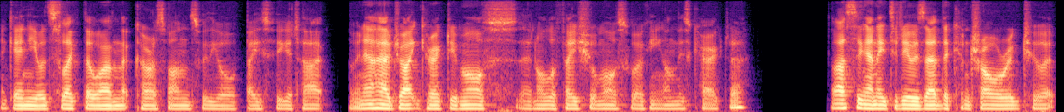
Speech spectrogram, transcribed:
Again, you would select the one that corresponds with your base figure type. We now have joint corrective morphs and all the facial morphs working on this character. The last thing I need to do is add the control rig to it.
